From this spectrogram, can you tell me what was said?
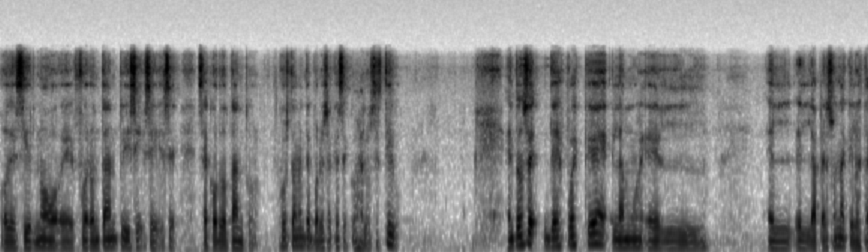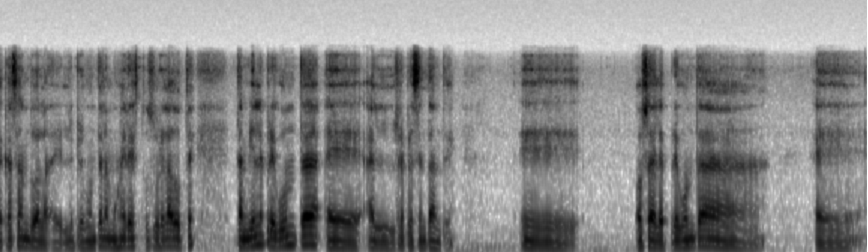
o decir, no, eh, fueron tanto y se, se, se, acordó tanto. Justamente por eso es que se coge a los testigos. Entonces, después que la mujer, el, el- el- la persona que lo está casando eh, le pregunta a la mujer esto sobre la dote, también le pregunta eh, al representante. eh, o sea, le pregunta eh,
